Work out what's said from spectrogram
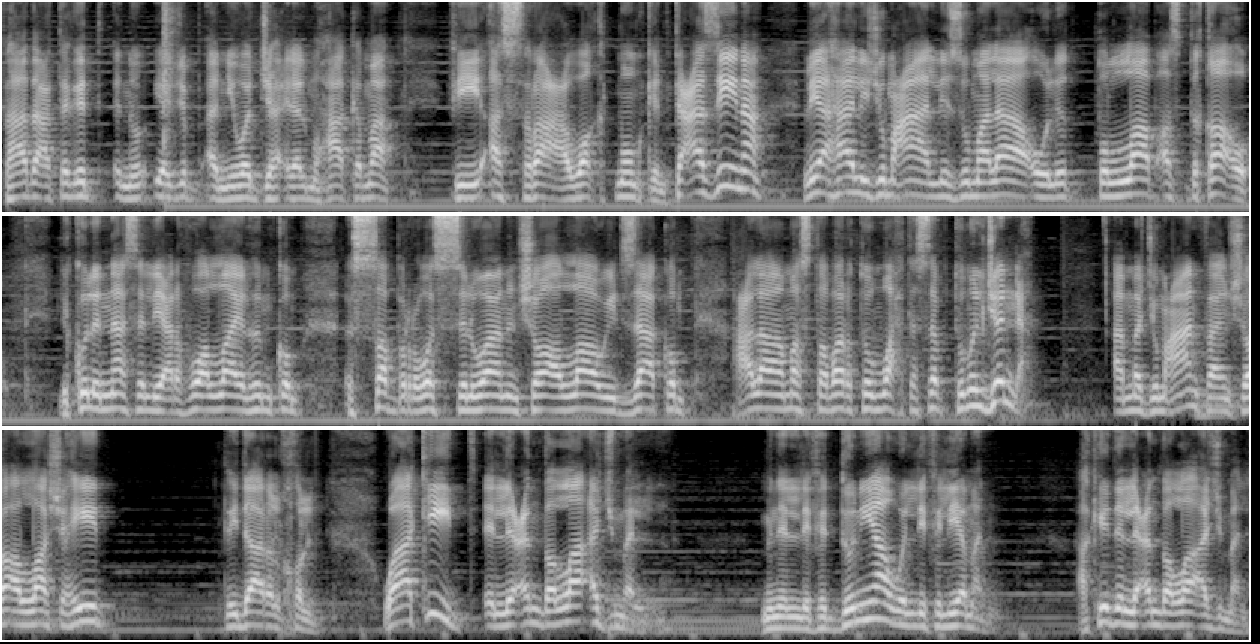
فهذا أعتقد إنه يجب أن يوجه إلى المحاكمة في أسرع وقت ممكن. تعازينا لأهالي جمعان لزملائه للطلاب أصدقائه لكل الناس اللي يعرفوه. الله يلهمكم الصبر والسلوان إن شاء الله ويجزاكم على ما اصطبرتم واحتسبتم الجنة. أما جمعان فإن شاء الله شهيد في دار الخلد. وأكيد اللي عند الله أجمل من اللي في الدنيا واللي في اليمن. أكيد اللي عند الله أجمل.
